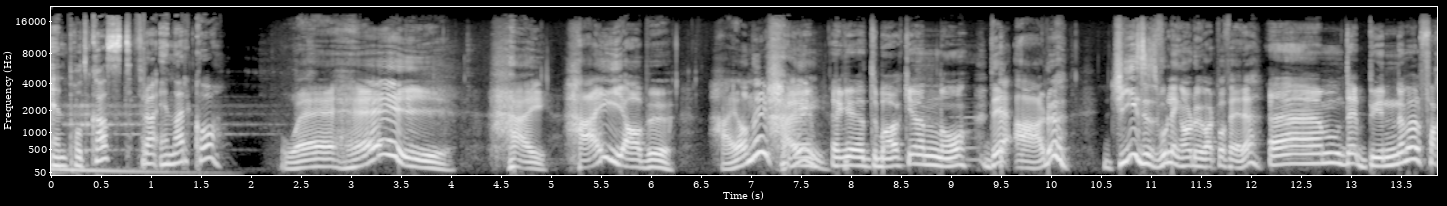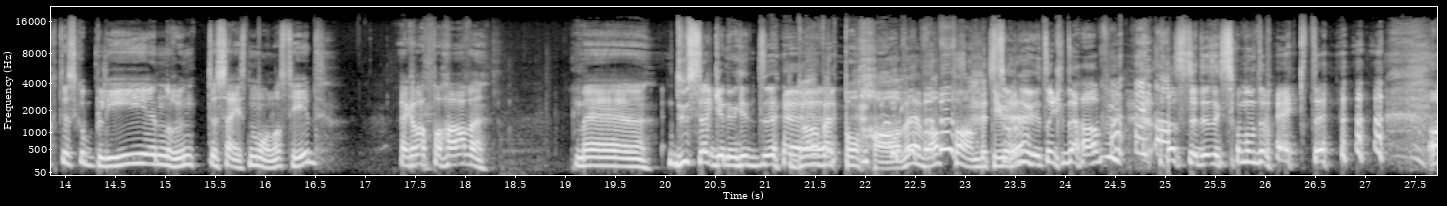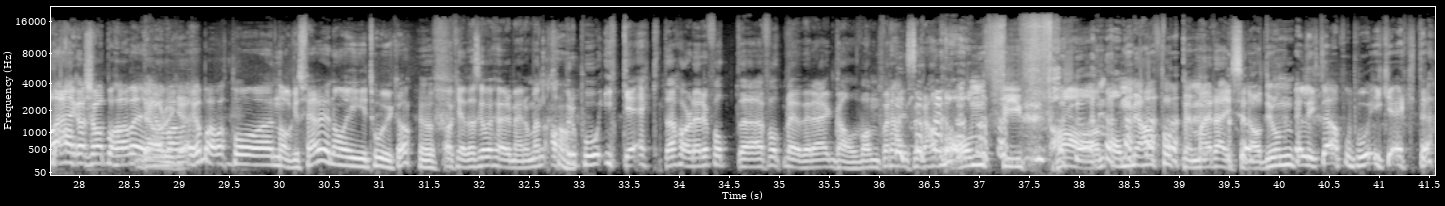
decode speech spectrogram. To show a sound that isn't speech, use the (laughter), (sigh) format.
En podkast fra NRK. Wey, hei! Hei. Hei, Abu. Hei, Anders. Hei, jeg er tilbake igjen nå. Det er du. Jesus, hvor lenge har du vært på ferie? Um, det begynner vel faktisk å bli en rundt 16 måneders tid. Jeg har vært på havet med Du ser genuint Du har vært på havet? Hva faen betyr Så det? du uttrykket det hav (laughs) Han snudde seg som om det var ekte. (laughs) Nei, jeg har ikke vært på havet. Jeg har bare, jeg har bare vært på norgesferie nå i to uker. Ok, Det skal vi høre mer om. Men apropos ikke ekte, har dere fått, eh, fått med dere Galvan på reiseradio? (laughs) Om fy faen! Om jeg har fått med meg reiseradioen Jeg likte apropos ikke ekte.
